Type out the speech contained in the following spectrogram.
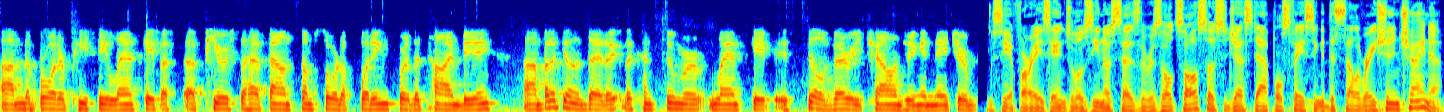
um, the broader PC landscape appears to have found some sort of footing for the time being. Um, but at the end of the day, the, the, consumer landscape is still very challenging in nature. CFRA's Angelo Zino says the results also suggest Apple's facing a deceleration in China.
